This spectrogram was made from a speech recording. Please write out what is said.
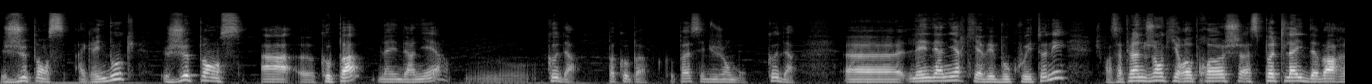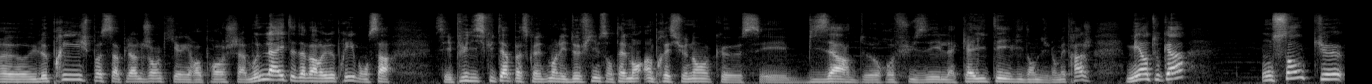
Je pense à Green Book, je pense à euh, Copa l'année dernière, Coda, pas Copa, Copa c'est du jambon, Coda. Euh, l'année dernière qui avait beaucoup étonné, pense à plein de gens qui reprochent à Spotlight d'avoir euh, eu le prix, je pense à plein de gens qui reprochent à Moonlight d'avoir eu le prix. Bon ça, c'est plus discutable parce qu'honnêtement les deux films sont tellement impressionnants que c'est bizarre de refuser la qualité évidente du long métrage. Mais en tout cas, on sent que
